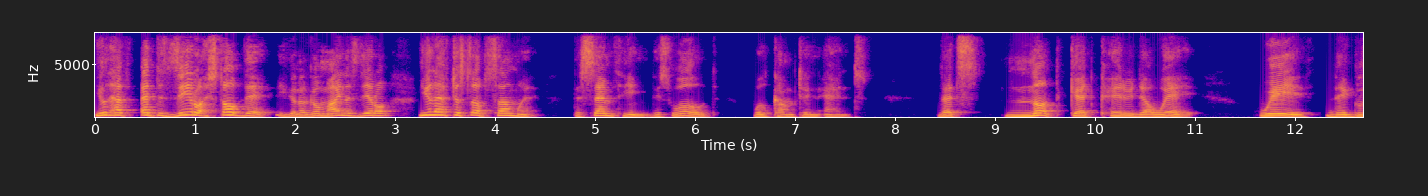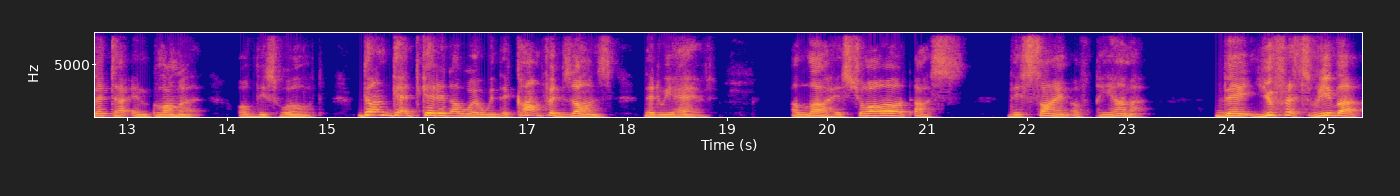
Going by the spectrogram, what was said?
You'll have at the zero, stop there. You're going to go minus zero. You'll have to stop somewhere. The same thing, this world will come to an end. Let's not get carried away with the glitter and glamour of this world. Don't get carried away with the comfort zones that we have. Allah has showed us the sign of Qiyamah The Euphrates River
